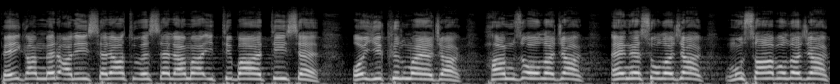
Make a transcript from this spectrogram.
Peygamber aleyhissalatu vesselama ittiba ettiyse o yıkılmayacak, Hamza olacak, Enes olacak, Musab olacak,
